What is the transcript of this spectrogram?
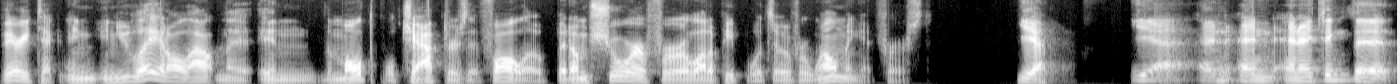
very tech and, and you lay it all out in the in the multiple chapters that follow but i'm sure for a lot of people it's overwhelming at first. Yeah. Yeah and and and i think that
